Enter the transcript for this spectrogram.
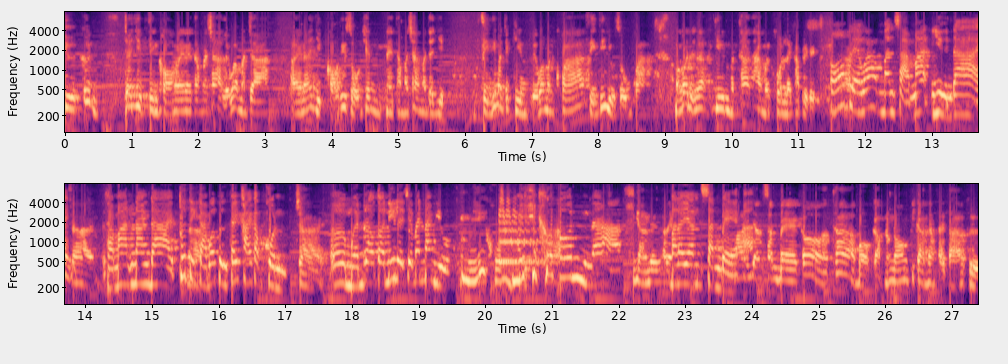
ยืนขึ้น จะหยิบสิ่งของอะไรในธรรมชาติ หรือว่ามันจะอะไรนะหยิบของที่สูง เช่น ในธรรมชาติมันจะหยิบสิ่งที่มันจะกิน หรือว่ามันคว้าสิ่งที่อยู่สูงกว่า มันก็จะยืนเหมือนท่าทางเหมือนคนเลยครับเด็กๆอ๋อแปลว่ามันสามารถยืนได้ใช่สามารถนั่งได้ พฤติกรรมก็คือคล้าย ๆ กับคนใช่เออเหมือนเราตอนนี้เลยใช่ไหมนั่งอยู่หมีคนมีคนนะคะอย่างหนึ่งอะไรมาลายันซันแบกมาค่ะยันซันแบร์ก็ถ้าบอกกับน้องๆพิการทางสายตาก็คือ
